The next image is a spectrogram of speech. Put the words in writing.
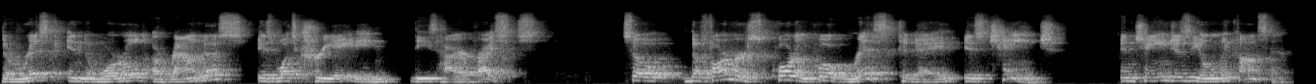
the risk in the world around us is what's creating these higher prices. So the farmer's quote unquote risk today is change, and change is the only constant.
